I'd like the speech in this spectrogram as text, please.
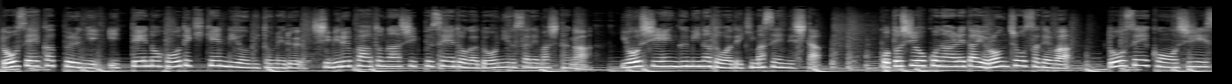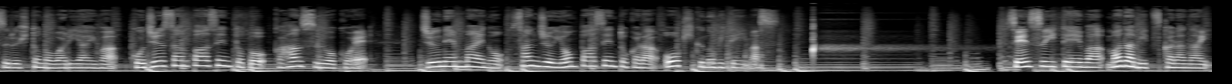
同性カップルに一定の法的権利を認めるシビルパートナーシップ制度が導入されましたが養子縁組などはできませんでした。今年行われた世論調査では同性婚を支持する人の割合は53%と過半数を超え10年前の34%から大きく伸びています。潜水艇はまだ見つからない。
